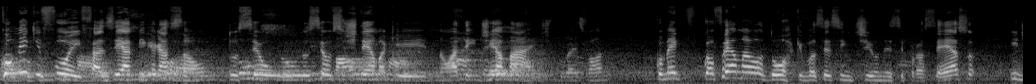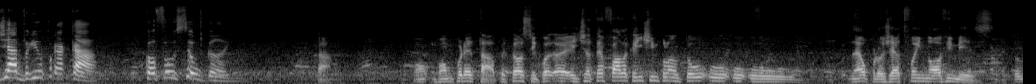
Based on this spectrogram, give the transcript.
como é que foi fazer a migração do seu, do seu sistema que não atendia mais para o Como é, qual foi a maior dor que você sentiu nesse processo? E de abril para cá, qual foi o seu ganho? Tá. Bom, vamos por etapa. Então, assim, a gente até fala que a gente implantou o, o, o, né, o projeto foi em nove meses. Então,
